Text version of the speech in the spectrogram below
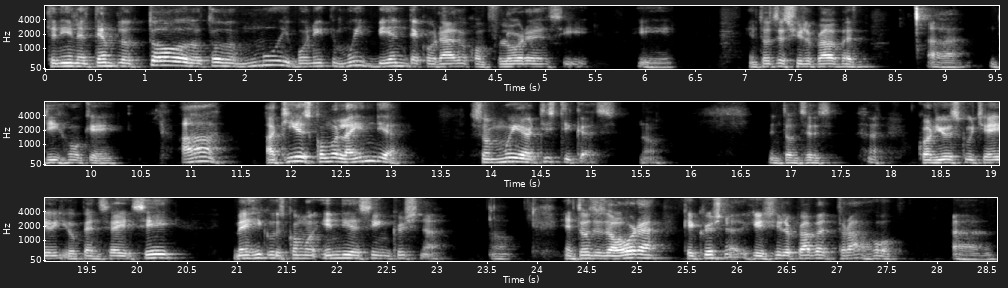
Tenían el templo todo, todo muy bonito, muy bien decorado con flores y, entonces Srila Prabhupada ah, dijo que, ah, aquí es como la India, son muy artísticas, ¿no? Entonces, cuando yo escuché, yo pensé, sí, México es como India sin Krishna, ¿no? Entonces ahora que Krishna, que Srila Prabhupada trajo uh,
